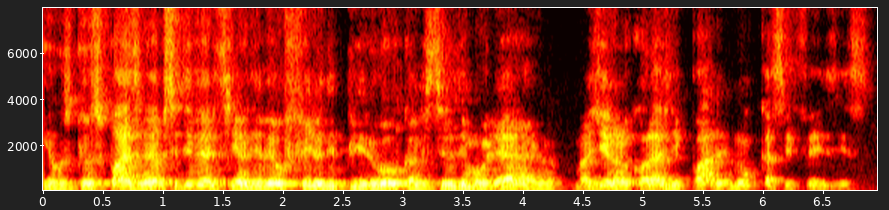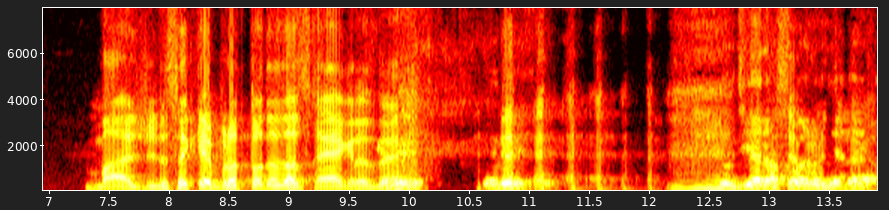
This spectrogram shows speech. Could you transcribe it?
E os, que os pais mesmo se divertiam de ver o filho de peruca, vestido de mulher. Imagina, no colégio de padre, nunca se fez isso. Imagina, você quebrou todas as regras, né? Quebrei. No dia, Não, da, é no, dia da,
